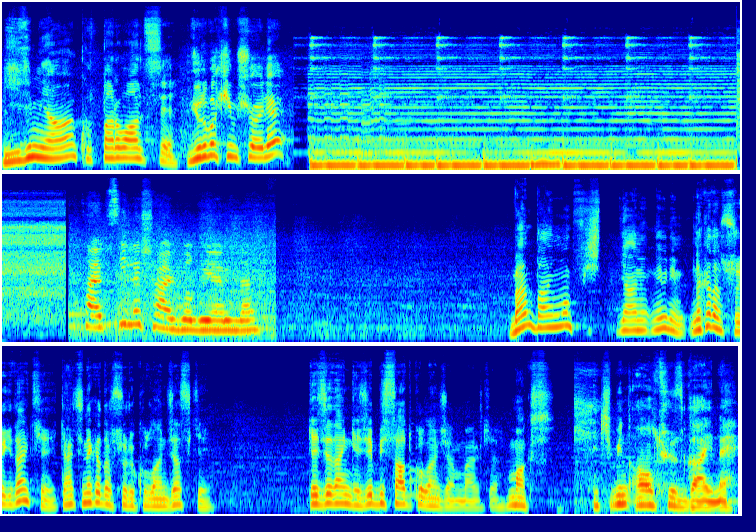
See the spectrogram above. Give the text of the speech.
Yedim ya Kurtlar Vadisi. Yürü bakayım şöyle. Type-C ile şarj oluyor hem de. Ben Diamond Fish yani ne bileyim ne kadar süre gider ki? Gerçi ne kadar süre kullanacağız ki? Geceden gece bir saat kullanacağım belki. Max. 2600 gayme.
